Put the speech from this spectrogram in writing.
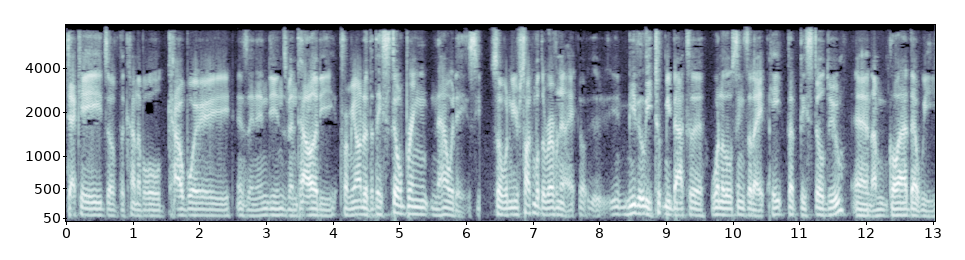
decades of the kind of old cowboy and Indians mentality from yonder that they still bring nowadays. So when you're talking about the Revenant, it immediately took me back to one of those things that I hate that they still do, and I'm glad that we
